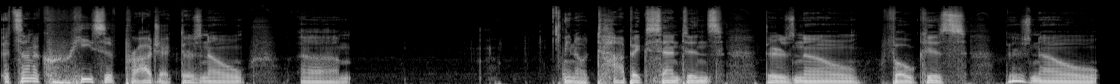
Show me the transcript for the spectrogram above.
it's not a cohesive project. There's no um, you know topic sentence. There's no focus. There's no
